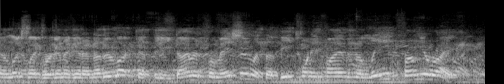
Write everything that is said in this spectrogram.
It looks like we're going to get another look at the diamond formation with the B-25 in the lead from your right.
